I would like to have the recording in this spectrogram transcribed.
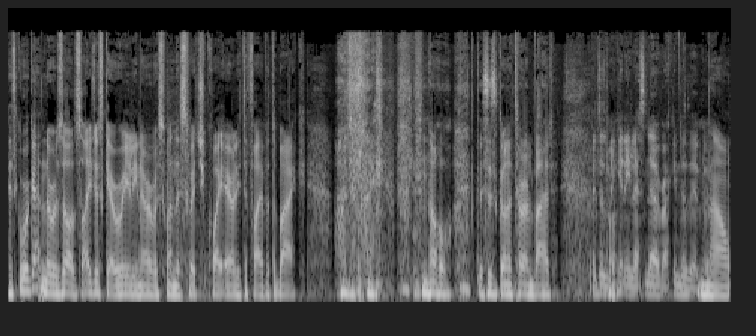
it's, we're getting the results. I just get really nervous when they switch quite early to five at the back. I'm just like, no, this is going to turn bad. It doesn't make any less nerve wracking, does it? But No.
